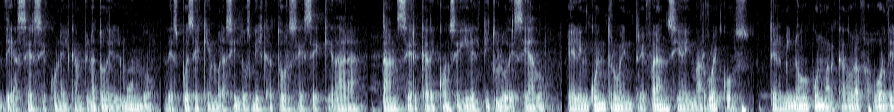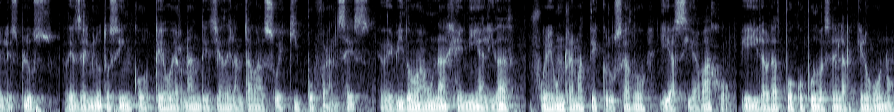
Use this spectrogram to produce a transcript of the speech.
de hacerse con el campeonato del mundo después de que en Brasil 2014 se quedara tan cerca de conseguir el título deseado. El encuentro entre Francia y Marruecos terminó con marcador a favor del Plus. Desde el minuto 5, Teo Hernández ya adelantaba a su equipo francés debido a una genialidad. Fue un remate cruzado y hacia abajo, y la verdad poco pudo hacer el arquero Bono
